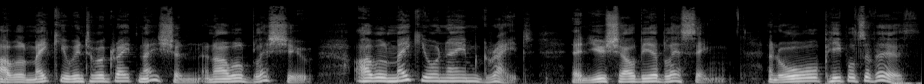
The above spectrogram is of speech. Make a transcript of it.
I will make you into a great nation, and I will bless you. I will make your name great, and you shall be a blessing, and all peoples of earth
